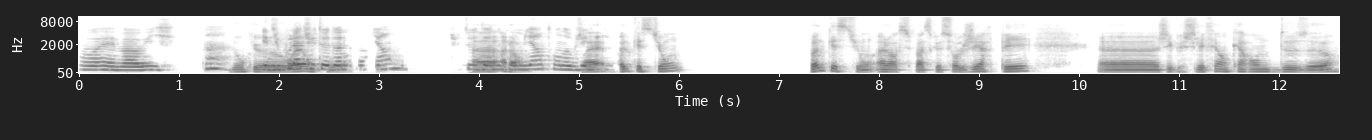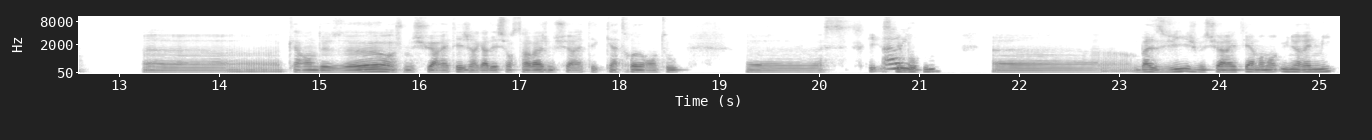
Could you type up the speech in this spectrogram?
Ouais, bah oui. Donc, Et euh, du coup, là, ouais, tu te donnes combien? Tu te Euh, donnes alors, combien ton ouais, objectif? bonne question. Bonne question. Alors, c'est parce que sur le GRP, euh, j'ai- je l'ai fait en 42 heures. Euh, 42 heures. Je me suis arrêté, j'ai regardé sur Strava, je me suis arrêté 4 heures en tout, euh, ce qui, ce Ah qui est beaucoup. Euh, base vie, je me suis arrêté à un moment une heure et demie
